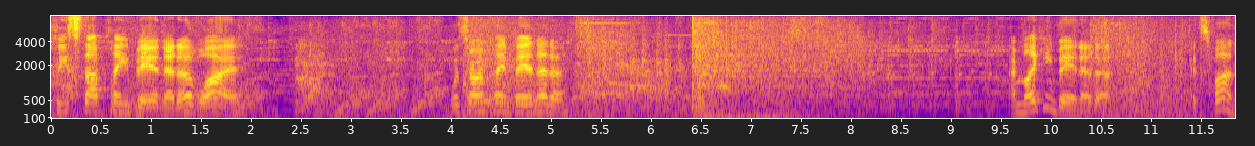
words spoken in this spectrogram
Please stop playing Bayonetta. Why? What's wrong playing Bayonetta? I'm liking Bayonetta. It's fun.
